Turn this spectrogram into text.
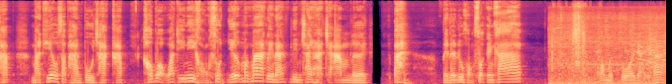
ครับ มาเที่ยวสะพานปูชักครับ เขาบอกว่าที่นี่ของสดเยอะมากๆเลยนะริมชายหาดชะอำเลยไปไปเดินดูของสดกันครับ ปลาหมึกตัวใหญ่มาก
